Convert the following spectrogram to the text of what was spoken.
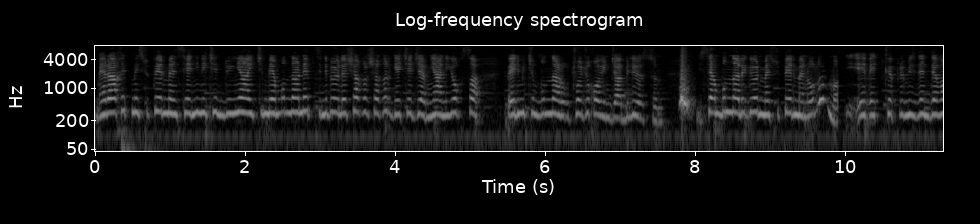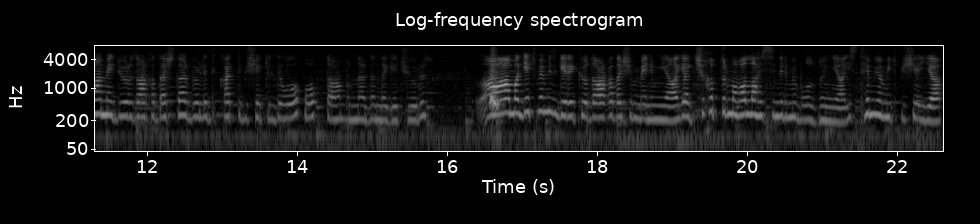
Merak etme Süpermen senin için dünya için ben bunların hepsini böyle şakır şakır geçeceğim. Yani yoksa benim için bunlar çocuk oyuncağı biliyorsun. Sen bunları görme Süpermen olur mu? Evet köprümüzden devam ediyoruz arkadaşlar. Böyle dikkatli bir şekilde hop hop tamam bunlardan da geçiyoruz. Aa, ama geçmemiz gerekiyordu arkadaşım benim ya. Ya çıkıp durma vallahi sinirimi bozdun ya. İstemiyorum hiçbir şey ya.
